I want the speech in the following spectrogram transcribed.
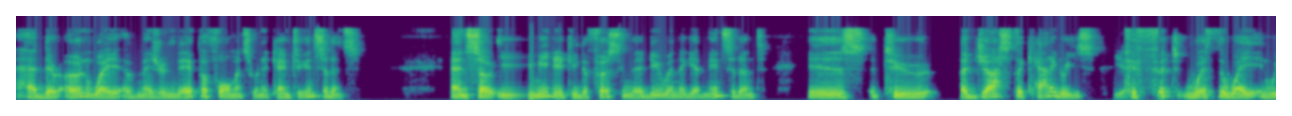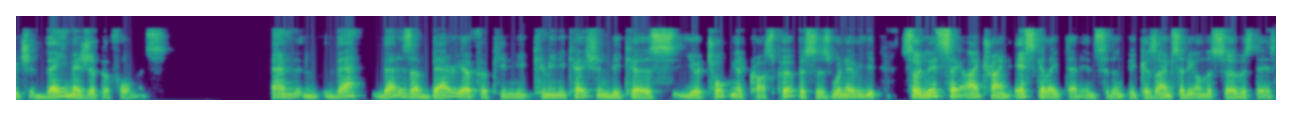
had their own way of measuring their performance when it came to incidents. And so immediately the first thing they do when they get an incident is to adjust the categories yes. to fit with the way in which they measure performance. And that that is a barrier for communication because you're talking at cross purposes whenever you so let's say i try and escalate that incident because i'm sitting on the service desk.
